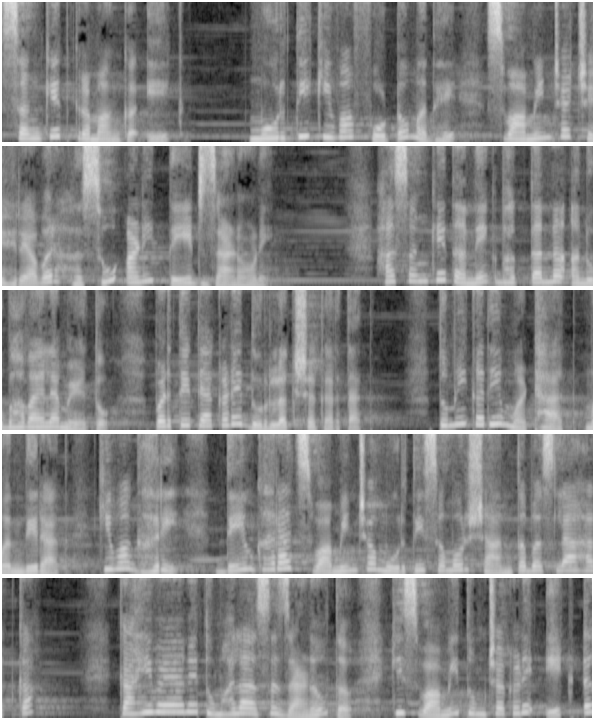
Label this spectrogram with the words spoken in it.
संकेत क्रमांक एक मूर्ती किंवा फोटोमध्ये स्वामींच्या चेहऱ्यावर हसू आणि तेज जाणवणे. हा संकेत अनेक भक्तांना अनुभवायला मिळतो पण ते त्याकडे दुर्लक्ष करतात. तुम्ही कधी मठात मंदिरात किंवा घरी देवघरात स्वामींच्या मूर्तीसमोर शांत बसला आहात का? काही वेळाने तुम्हाला असं जाणवतं की स्वामी तुमच्याकडे एकटक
